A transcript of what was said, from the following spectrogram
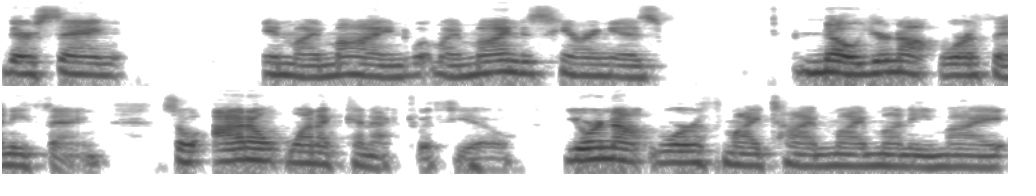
they're saying in my mind, what my mind is hearing is, no, you're not worth anything. So I don't want to connect with you. You're not worth my time, my money, my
